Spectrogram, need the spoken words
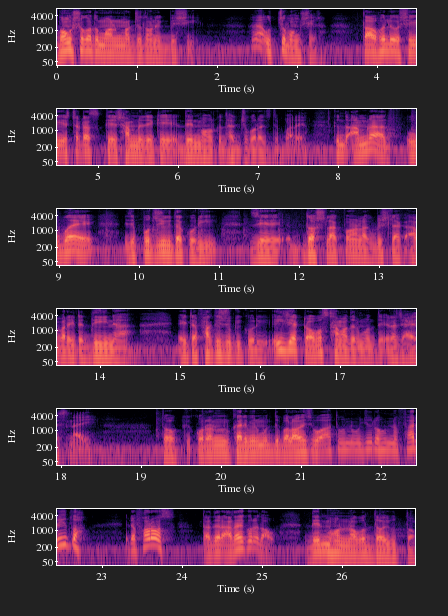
বংশগত মর্যাদা অনেক বেশি হ্যাঁ উচ্চ বংশের, তাহলেও সেই স্ট্যাটাসকে সামনে রেখে দেনমোহরকে ধার্য করা যেতে পারে। কিন্তু আমরা উভয়ে যে প্রতিযোগিতা করি যে দশ লাখ, পনেরো লাখ, বিশ লাখ, আবার এটা দিই না, এইটা ফাঁকিঝুঁকি করি, এই যে একটা অবস্থা আমাদের মধ্যে, এটা জায়েজ নাই। তো কোরআন কারিমের মধ্যে বলা হয়েছে, ওয়াতুন উজুর রহন ফারিদ এটা ফরস তাদের আদায় করে দাও। দেনমোহন নগদ দেওয়াই উত্তম।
